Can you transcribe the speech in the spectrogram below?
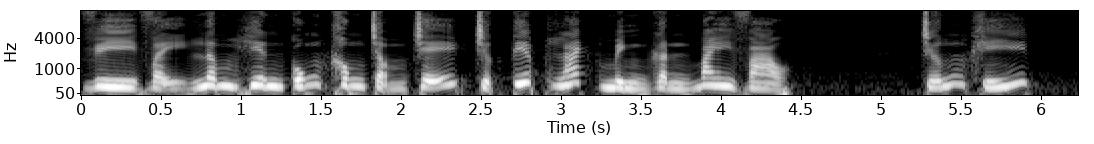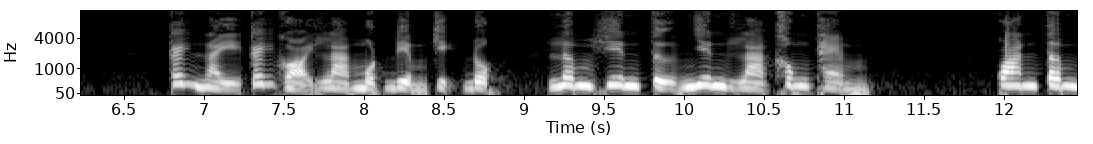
Vì vậy Lâm Hiên cũng không chậm trễ trực tiếp lách mình gần bay vào. Chứng khí. Cái này cái gọi là một điểm kịch độc, Lâm Hiên tự nhiên là không thèm. Quan tâm,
